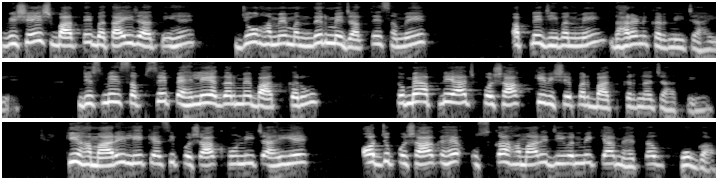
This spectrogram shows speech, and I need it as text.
विशेष बातें बताई जाती हैं जो हमें मंदिर में जाते समय अपने जीवन में धारण करनी चाहिए। जिसमें सबसे पहले अगर मैं बात करूँ तो मैं अपने आज पोशाक के विषय पर बात करना चाहती हूँ। कि हमारे लिए कैसी पोशाक होनी चाहिए और जो पोशाक है उसका हमारे जीवन में क्या महत्व होगा।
